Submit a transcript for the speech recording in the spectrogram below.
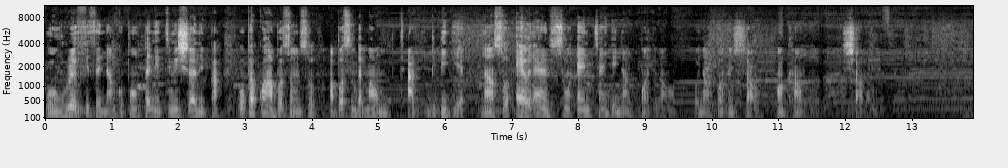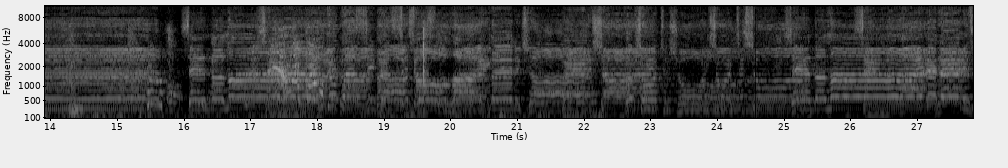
wɔn werɛ fi sɛ Nyankopɔn pɛ na ɛtumi hyira nipa. Wobɛkɔ abosom so, abosom bɛma wo bibi deɛ, nanso ɛnso de Nyankopɔn de ma wo. Onyankopɔn nhyira wo, ɔnka wo ho. Shalom. Send the light, send the light, and then its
